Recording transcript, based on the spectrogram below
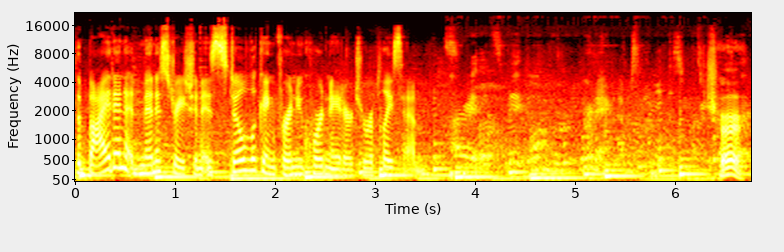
The Biden administration is still looking for a new coordinator to replace him. All right, let's make oh, we're recording. Sure.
